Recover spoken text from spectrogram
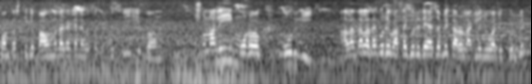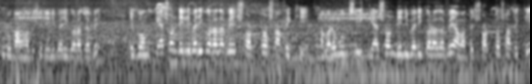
পঞ্চাশ থেকে বাউন্ন টাকা কেনা বেচা করতেছি এবং সোনালি মোরগ মুরগি আলাদা আলাদা করে বাছাই করে দেওয়া যাবে কারও লাগলে যোগাযোগ করবেন পুরো বাংলাদেশে ডেলিভারি করা যাবে। এবং ক্যাশ অন ডেলিভারি করা যাবে শর্ত সাপেক্ষে। আবারও বলছি, ক্যাশ অন ডেলিভারি করা যাবে আমাদের শর্ত সাপেক্ষে।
